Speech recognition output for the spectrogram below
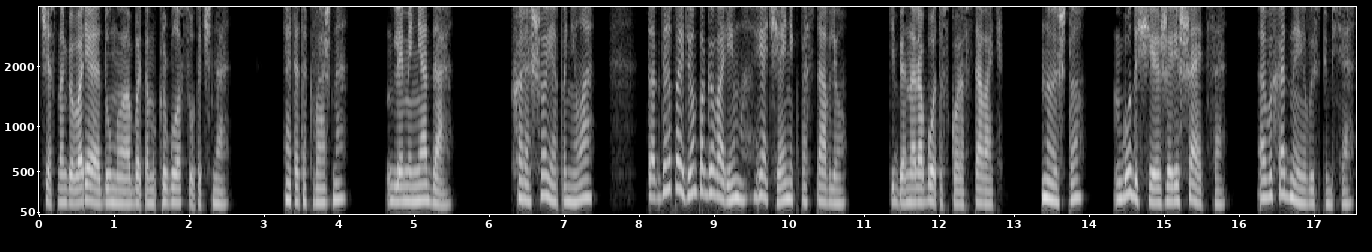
Честно говоря, я думаю об этом круглосуточно. Это так важно? Для меня — да. Хорошо, я поняла. Тогда пойдем поговорим, я чайник поставлю. Тебе на работу скоро вставать. Ну и что? Будущее же решается. А выходные выспимся.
